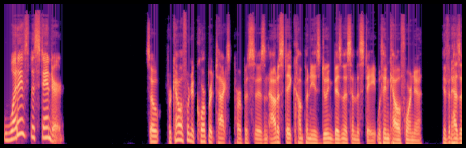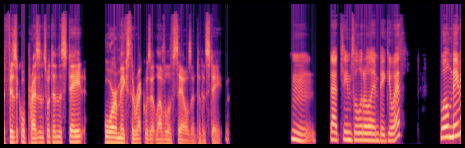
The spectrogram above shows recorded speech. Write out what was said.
What is the standard? So, for California corporate tax purposes, an out of state company is doing business in the state within California if it has a physical presence within the state or makes the requisite level of sales into the state. Hmm, that seems a little ambiguous. Well, maybe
